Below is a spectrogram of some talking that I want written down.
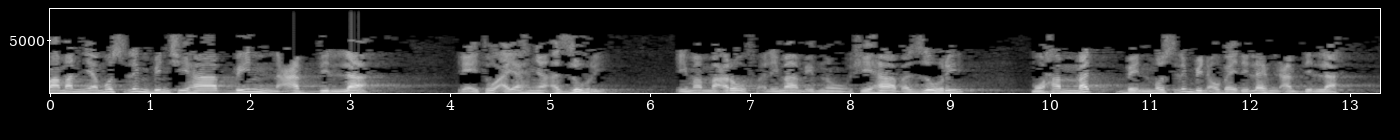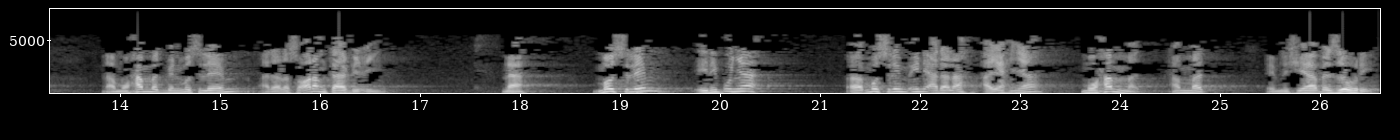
pamannya Muslim bin Syihab bin Abdullah yaitu ayahnya Az-Zuhri Imam Ma'ruf Al-Imam Ibnu Shihab Az-Zuhri Muhammad bin Muslim bin Ubaidillah bin Abdullah. Nah, Muhammad bin Muslim adalah seorang tabi'i. Nah, Muslim ini punya uh, Muslim ini adalah ayahnya Muhammad, Muhammad Ibn Shihab Az-Zuhri.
